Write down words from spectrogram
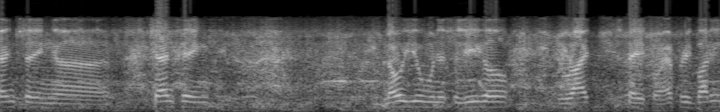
Chanting, uh, chanting, no human is illegal, the right to stay for everybody.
